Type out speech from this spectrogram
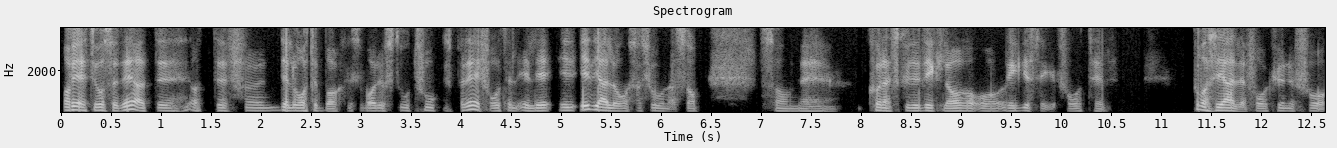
man vet jo også det at, at for en del år tilbake så var det jo stort fokus på det i forhold til ideelle organisasjoner som, som hvordan skulle de klare å rigge seg i forhold til kommersielle for å kunne få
